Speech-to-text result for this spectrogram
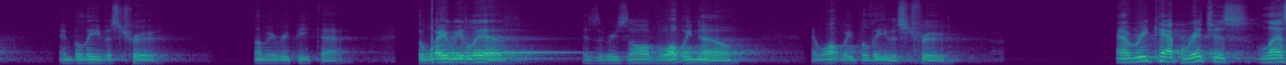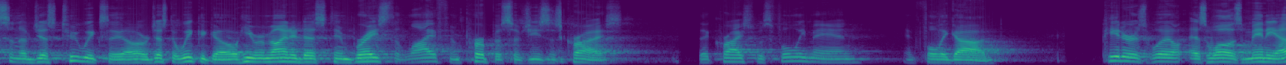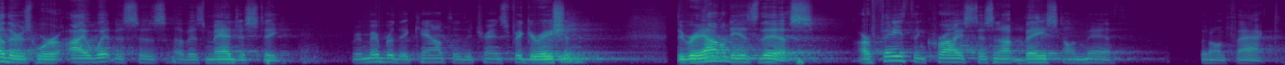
and believe is true. Let me repeat that. The way we live is the result of what we know and what we believe is true. Now, recap Rich's lesson of just two weeks ago, or just a week ago. He reminded us to embrace the life and purpose of Jesus Christ, that Christ was fully man and fully God. Peter, as well, as well as many others, were eyewitnesses of his majesty. Remember the account of the Transfiguration? The reality is this our faith in Christ is not based on myth, but on fact.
